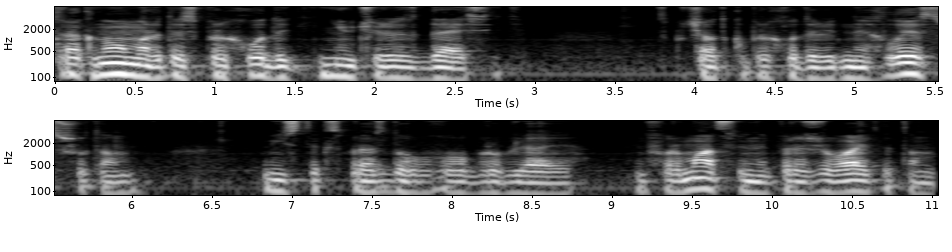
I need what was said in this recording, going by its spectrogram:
Трек номер десь приходить днів через 10. Спочатку приходить від них лист, що там міст експрес довго обробляє інформацію, не переживайте, там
